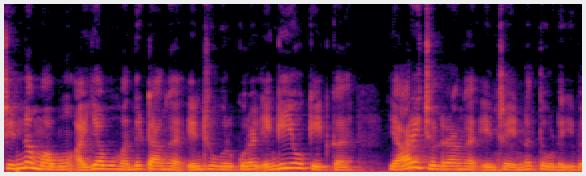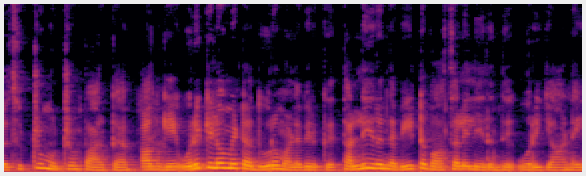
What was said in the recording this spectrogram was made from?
சின்னம்மாவும் ஐயாவும் வந்துட்டாங்க என்று ஒரு குரல் எங்கேயோ கேட்க யாரை சொல்றாங்க? என்ற எண்ணத்தோடு இவள் சுற்றுமுற்றும் பார்க்க அங்கே ஒரு கிலோமீட்டர் தூரம் அளவிற்கு தள்ளியிருந்த வீட்டு வாசலில் இருந்து ஒரு யானை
